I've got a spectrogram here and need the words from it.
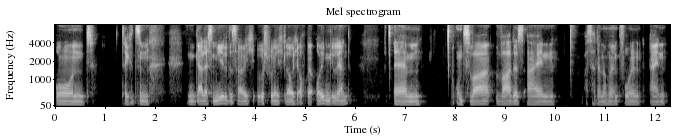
Und da gibt es ein, ein geiles Mehl, das habe ich ursprünglich, glaube ich, auch bei Eugen gelernt. Ähm, und zwar war das ein, was hat er nochmal empfohlen? Ein,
